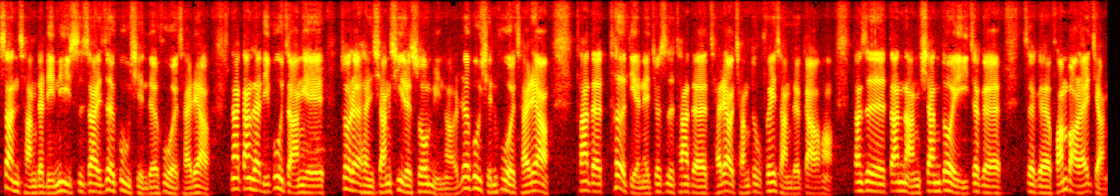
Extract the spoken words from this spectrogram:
擅长的领域是在热固型的复合材料。那刚才李部长也做了很详细的说明哈，热固型复合材料它的特点呢，就是它的材料强度非常的高哈。但是当然，相对于这个这个环保来讲，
